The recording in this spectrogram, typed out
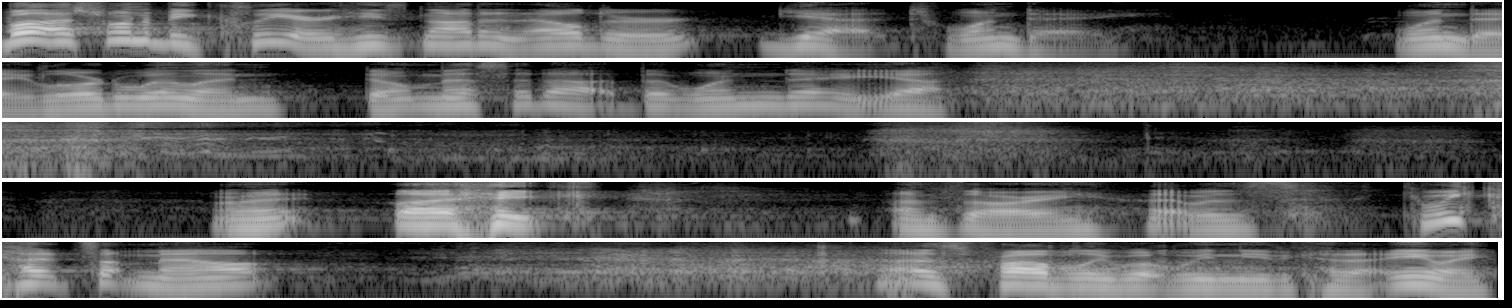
well, I just want to be clear he's not an elder yet. One day. One day, Lord willing, don't mess it up, but one day, yeah. right? Like, I'm sorry, that was, can we cut something out? That's probably what we need to cut out. Anyway,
